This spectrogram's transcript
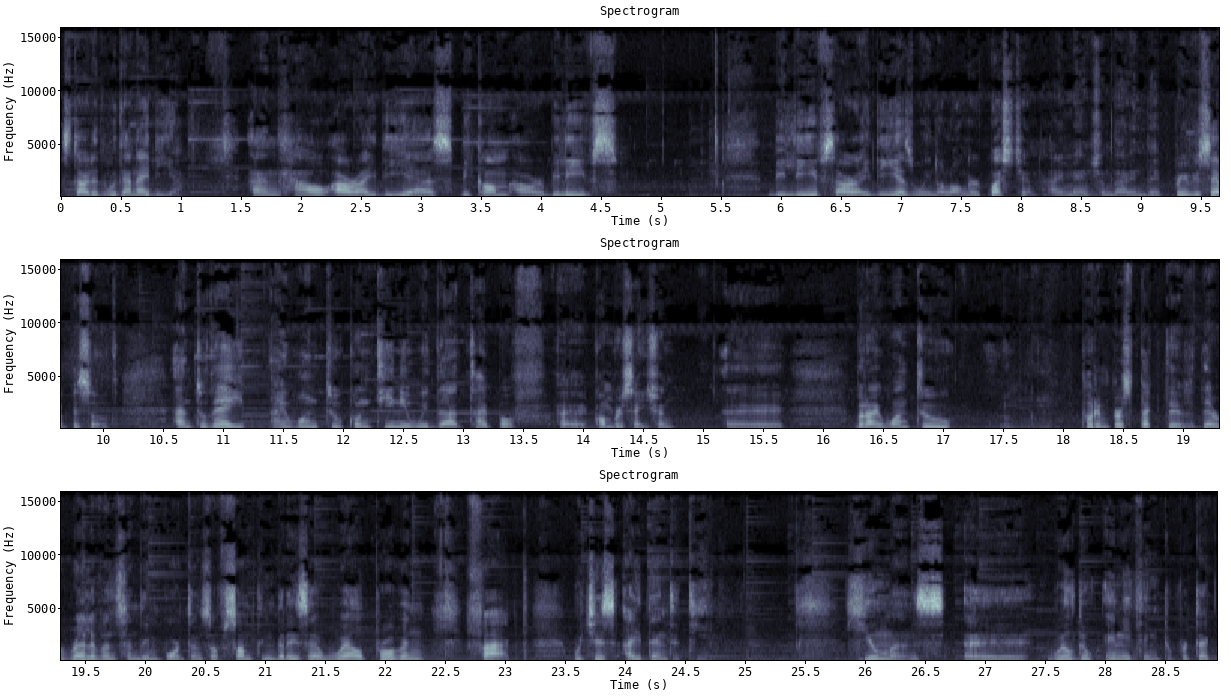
started with an idea and how our ideas become our beliefs. Beliefs are ideas we no longer question. I mentioned that in the previous episode. And today I want to continue with that type of uh, conversation, uh, but I want to put in perspective the relevance and the importance of something that is a well proven fact, which is identity. Humans uh, will do anything to protect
